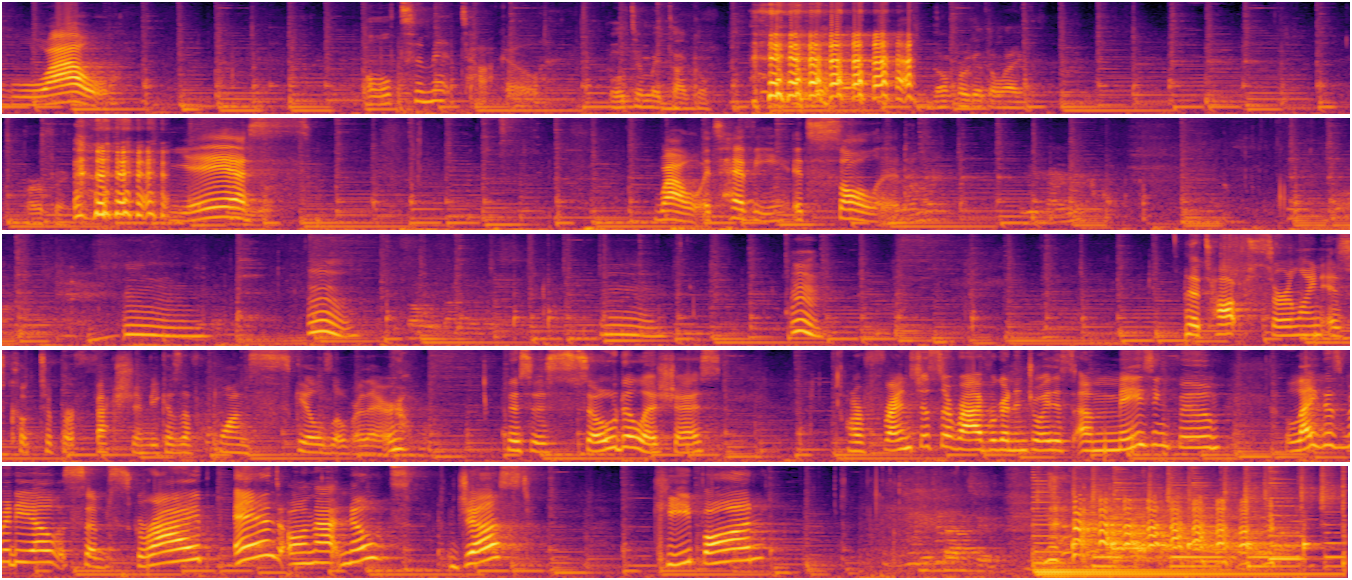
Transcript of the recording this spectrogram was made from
Wow. Ultimate taco. Ultimate taco. Don't forget the like. Perfect. Yes. Wow, it's heavy, it's solid. Mmm. Mmm. Mmm. Mmm. The top sirloin is cooked to perfection because of Juan's skills over there. This is so delicious. Our friends just arrived. We're gonna enjoy this amazing food. Like this video, subscribe, and on that note, just keep on Keep dancing.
